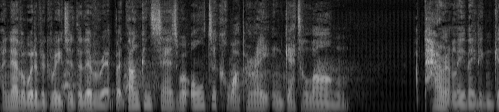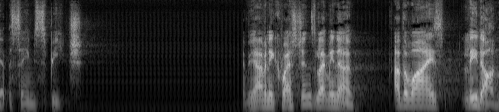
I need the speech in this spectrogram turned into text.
I never would have agreed to deliver it, but Duncan says we're all to cooperate and get along. Apparently, they didn't get the same speech. If you have any questions, let me know. Otherwise, lead on.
